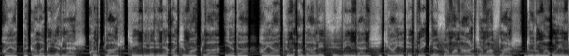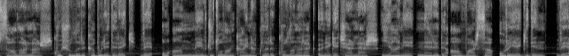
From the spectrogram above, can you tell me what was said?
hayatta kalabilirler. Kurtlar kendilerine acımakla ya da hayatın adaletsizliğinden şikayet etmekle zaman harcamazlar. Duruma uyum sağlarlar. Koşulları kabul ederek ve o an mevcut olan kaynakları kullanarak öne geçerler. Yani nerede av varsa oraya gidin ve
